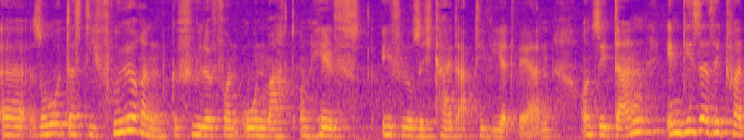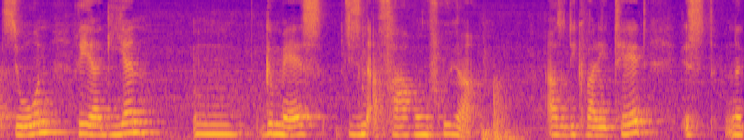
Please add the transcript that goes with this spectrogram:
äh, so, dass die früheren Gefühle von Ohnmacht und Hilflosigkeit aktiviert werden und sie dann in dieser Situation reagieren mh, gemäß diesen Erfahrungen früher. Also die Qualität ist eine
